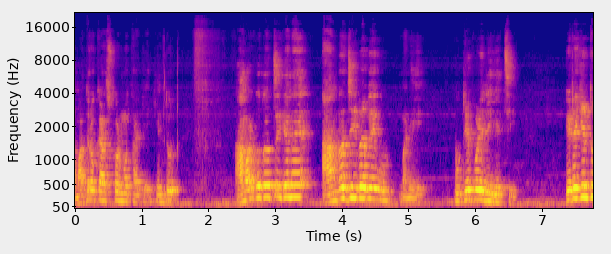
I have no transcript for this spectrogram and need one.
আমাদেরও কাজকর্ম থাকে। কিন্তু আমার কথা হচ্ছে এখানে আমরা যেভাবে মানে উঠে পড়ে লেগেছি এটা কিন্তু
